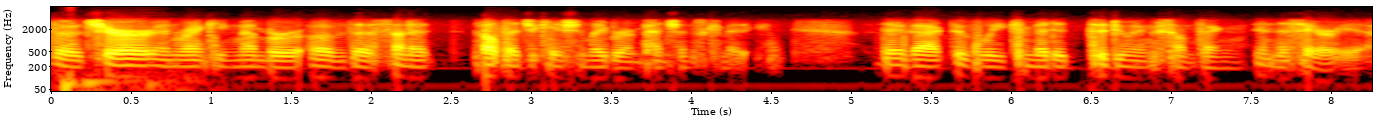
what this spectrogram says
the chair and ranking member of the Senate Health, Education, Labor, and Pensions Committee. They've actively committed to doing something in this area.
